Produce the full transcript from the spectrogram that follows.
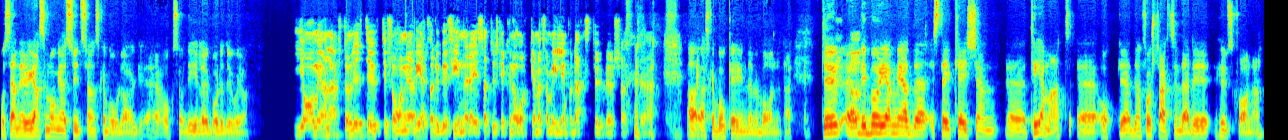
Och sen är det ganska många sydsvenska bolag eh, också. Det gillar ju både du och jag. Ja, men jag har lagt dem lite utifrån. Jag vet var du befinner dig så att du ska kunna åka med familjen på dagsturer. Så att, eh. ja, jag ska boka in det med barnen här. Du, eh, ja. vi börjar med eh, staycation-temat. Och den första aktien där det är Husqvarna.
